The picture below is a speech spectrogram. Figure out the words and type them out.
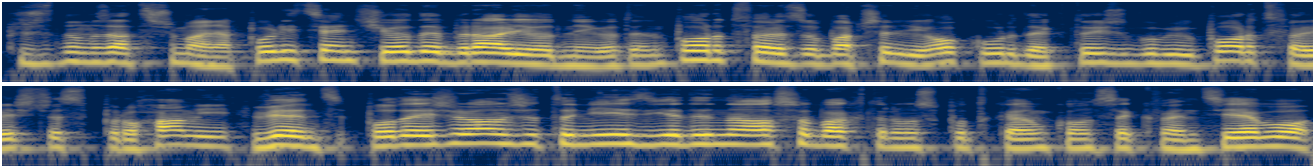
przyczyną zatrzymania. Policjanci odebrali od niego ten portfel, zobaczyli, o kurde, ktoś zgubił portfel jeszcze z prochami, więc podejrzewam, że to nie jest jedyna osoba, którą spotkałem konsekwencje, bo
